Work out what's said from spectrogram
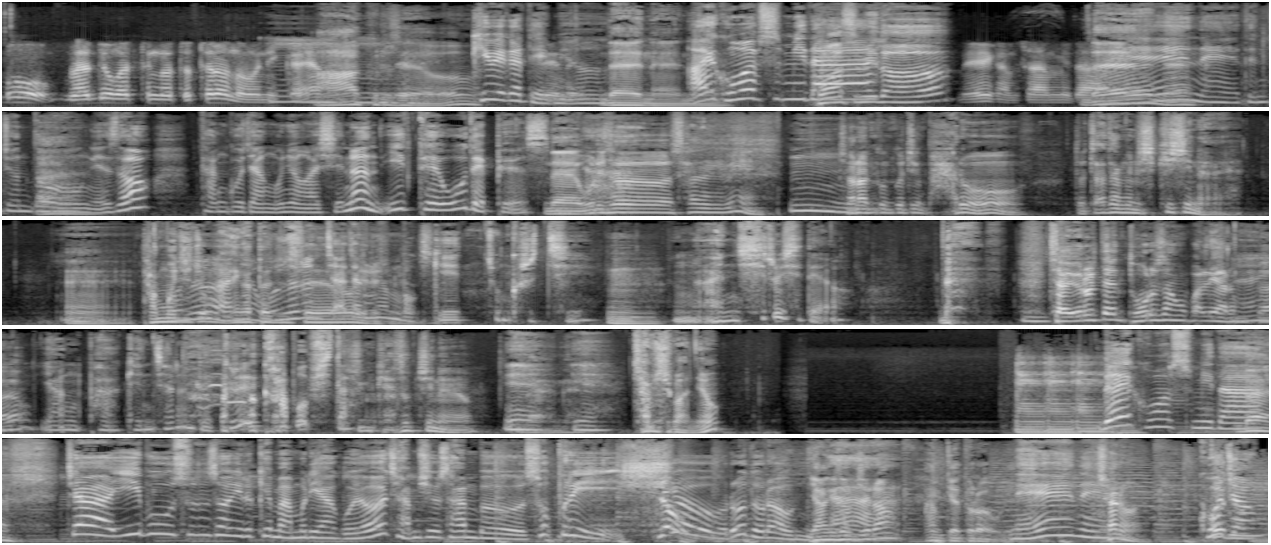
뭐 라디오 같은 것도 틀어놓으니까요. 아, 그러세요. 기회가 되면. 네네. 아이 고맙습니다. 고맙습니다. 네, 감사합니다. 네. 네, 네. 등촌동에서 당구장 운영하시는 이태우 대표였습니다. 네, 우리 저 사장님이 음. 전화 끊고 지금 바로 또 짜장면을 시키시네. 예, 단무지 좀 많이 아니야. 갖다 주세요. 오늘은 짜장면. 먹기 좀 그렇지. 음. 음, 안 싫으시대요. 자, 이럴 땐 도로 상황 빨리 알아볼까요? 아이, 양파 괜찮은데. 그래, 가봅시다. 지금 계속 지네요. 예, 예. 잠시만요. 네, 고맙습니다. 네. 자, 2부 순서 이렇게 마무리하고요. 잠시 후 3부 소프리 쇼로 돌아옵니다. 씨랑 함께 돌아오겠습니다. 네네. 채널 고정.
